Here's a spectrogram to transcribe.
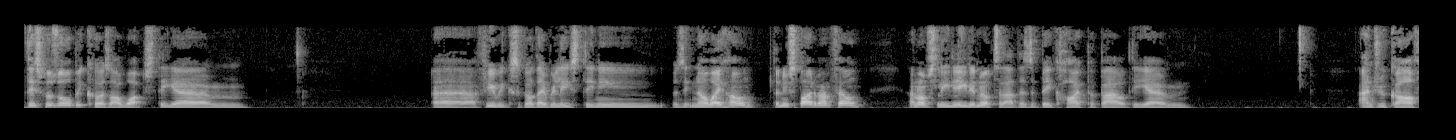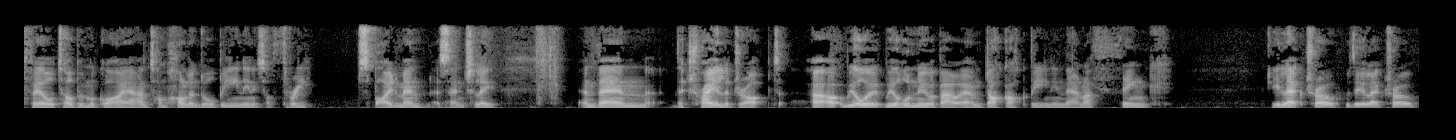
this was all because I watched the um uh, a few weeks ago they released the new was it No Way Home, the new Spider-Man film, and obviously leading up to that, there's a big hype about the um Andrew Garfield, Tobey Maguire, and Tom Holland all being in it, so three Spider-Men essentially, and then the trailer dropped. Uh, we all we all knew about um, Doc Ock being in there, and I think Electro was it Electro?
